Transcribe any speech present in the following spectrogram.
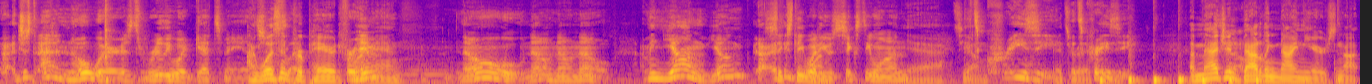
Uh, just out of nowhere is really what gets me. It's I wasn't like- prepared for it, man. No, no, no, no. I mean, young, young. I think, 61. what he was sixty-one. Yeah, it's It's young. crazy. It's It's, really crazy. Imagine battling nine years not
